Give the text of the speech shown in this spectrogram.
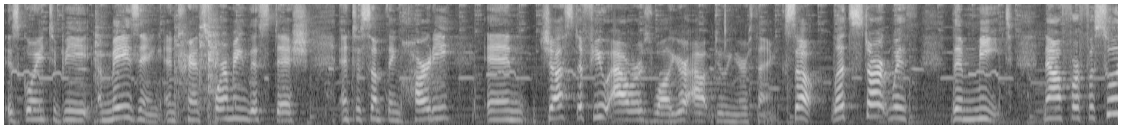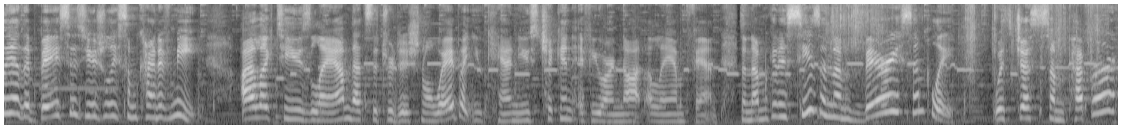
is going to be amazing in transforming this dish into something hearty in just a few hours while you're out doing your thing. So let's start with the meat. Now for fasulia, the base is usually some kind of meat. I like to use lamb, that's the traditional way, but you can use chicken if you are not a lamb fan. And I'm gonna season them very simply with just some pepper,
